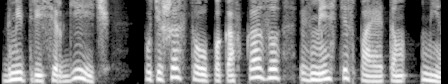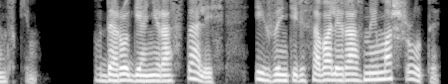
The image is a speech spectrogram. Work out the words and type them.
Дмитрий Сергеевич путешествовал по Кавказу вместе с поэтом Минским. В дороге они расстались, их заинтересовали разные маршруты,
